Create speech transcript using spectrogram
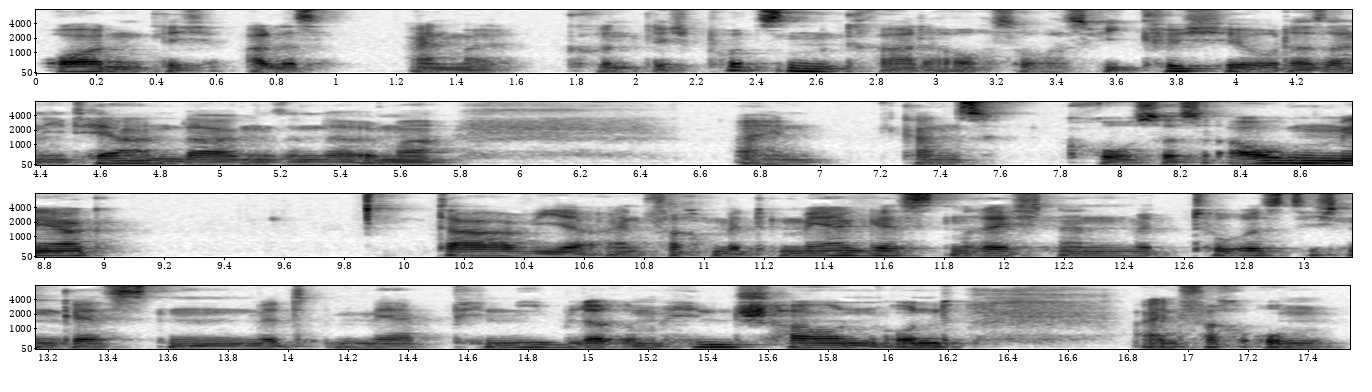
ordentlich alles einmal gründlich putzen. Gerade auch sowas wie Küche oder Sanitäranlagen sind da immer ein ganz großes Augenmerk, da wir einfach mit mehr Gästen rechnen, mit touristischen Gästen, mit mehr peniblerem Hinschauen und einfach um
